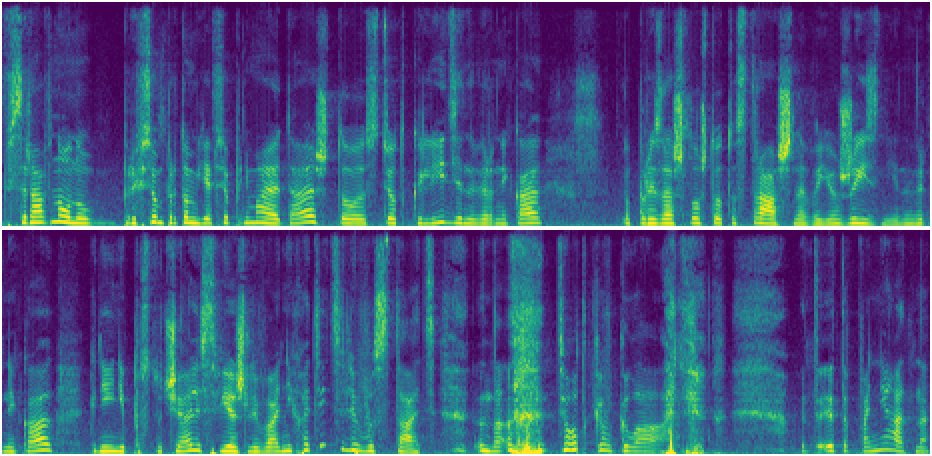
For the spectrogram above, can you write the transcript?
все равно, ну, при всем при том, я все понимаю, да, что с теткой Лидией наверняка произошло что-то страшное в ее жизни, и наверняка к ней не постучались вежливо, а не хотите ли вы стать теткой в Гладе? это, это понятно,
